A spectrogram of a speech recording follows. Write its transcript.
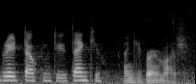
Great talking to you. Thank you. Thank you very much.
